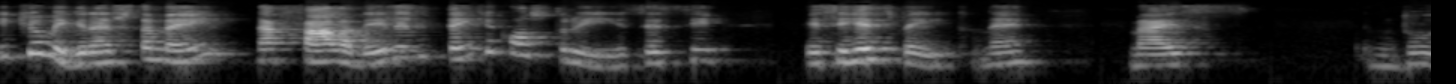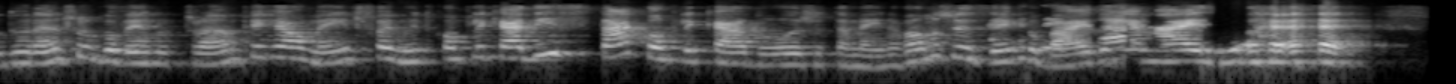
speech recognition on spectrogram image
e que o migrante também, na fala dele, ele tem que construir esse, esse respeito, né? Mas do, durante o governo Trump realmente foi muito complicado e está complicado hoje também. Não vamos dizer que o Biden é mais.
